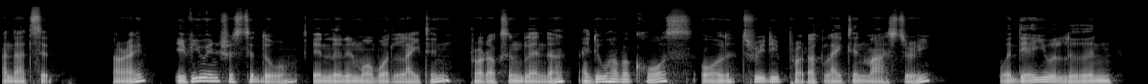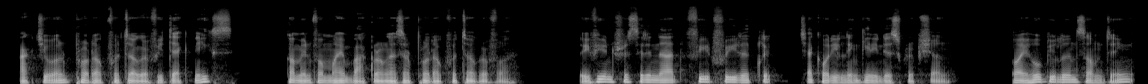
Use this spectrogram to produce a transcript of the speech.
and that's it. All right. If you're interested though in learning more about lighting products in Blender, I do have a course called 3D Product Lighting Mastery, where there you will learn actual product photography techniques coming from my background as a product photographer. So if you're interested in that, feel free to click check out the link in the description. So I hope you learned something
